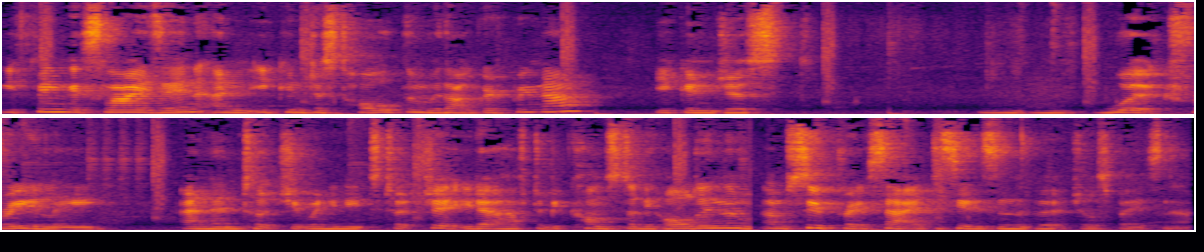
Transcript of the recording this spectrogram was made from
your finger slides in and you can just hold them without gripping now. You can just work freely and then touch it when you need to touch it. You don't have to be constantly holding them. I'm super excited to see this in the virtual space now.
